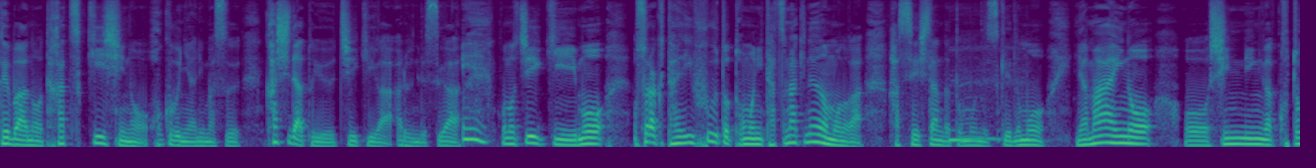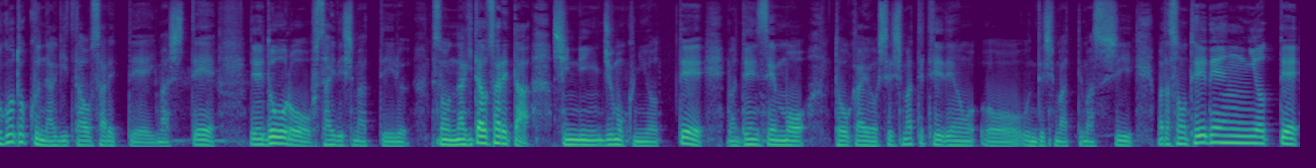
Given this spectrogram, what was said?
例えばあの高槻市の北部にあります樫田という地域があるんですが、ええ、この地域もおそらく台風とともに竜巻のようなものが発生したんだと思うんですけれども、山あいの森林がことごとくなぎ倒されていまして、で道路を塞いでしまっている。そのなぎ倒された森林樹木によって、まあ、電線も倒壊をしてしまって停電を生んでしまってますし、またその停電によって、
